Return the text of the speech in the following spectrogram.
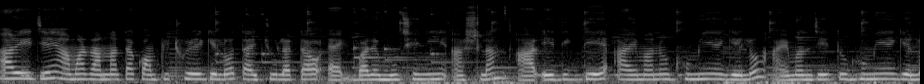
আর এই যে আমার রান্নাটা কমপ্লিট হয়ে গেল, তাই চুলাটাও একবারে মুছে নিয়ে আসলাম। আর এদিক দিয়ে আয়মানও ঘুমিয়ে গেল। আয়মান যেহেতু ঘুমিয়ে গেল,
